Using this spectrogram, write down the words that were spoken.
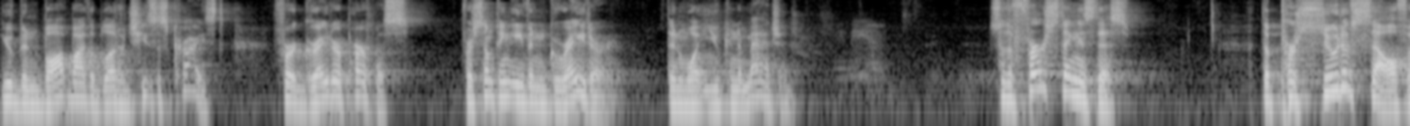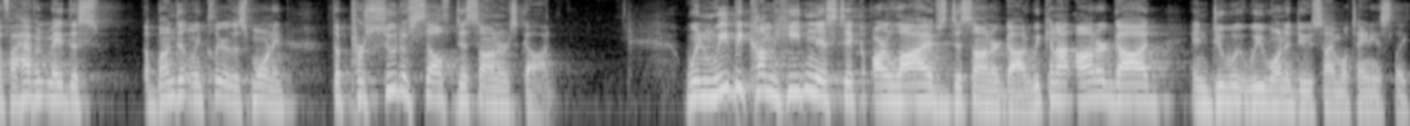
You've been bought by the blood of Jesus Christ for a greater purpose, for something even greater than what you can imagine. So the first thing is this the pursuit of self, if I haven't made this abundantly clear this morning, the pursuit of self dishonors God. When we become hedonistic, our lives dishonor God. We cannot honor God and do what we want to do simultaneously.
